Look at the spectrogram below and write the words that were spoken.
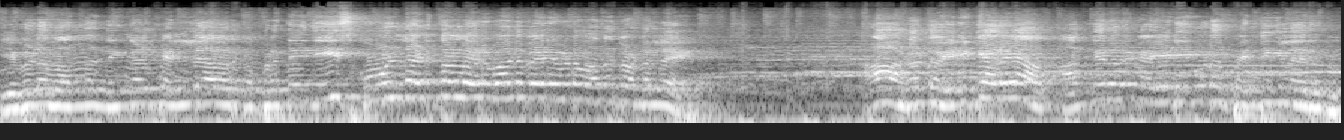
ഇവിടെ വന്ന് നിങ്ങൾക്ക് എല്ലാവർക്കും പ്രത്യേകിച്ച് ഈ സ്കൂളിന്റെ അടുത്തുള്ള ഒരുപാട് പേര് ഇവിടെ വന്നിട്ടുണ്ടല്ലേ? ആ കണ്ടോ എനിക്കറിയാം. അങ്ങനെ ഒരു കൈയടിയും കൂടെ പെൻഡിങ്ങിലായിരുന്നു.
